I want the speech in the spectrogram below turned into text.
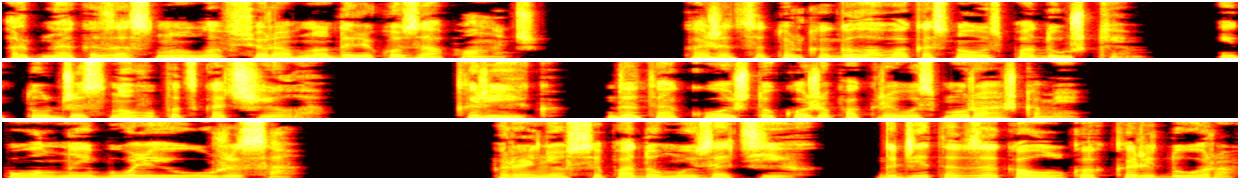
однако заснула все равно далеко за полночь. Кажется, только голова коснулась подушки и тут же снова подскочила. Крик, да такой, что кожа покрылась мурашками. Полный боли и ужаса. Пронесся по дому и затих, где-то в закоулках коридоров,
